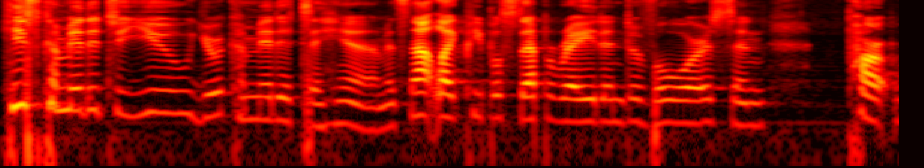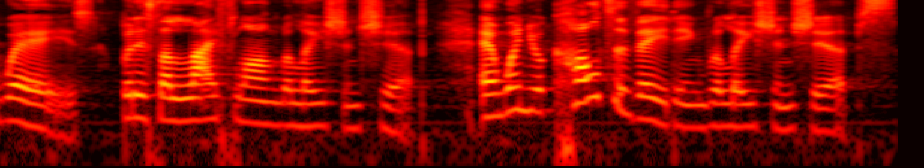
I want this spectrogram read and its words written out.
He's committed to you you're committed to him. It's not like people separate and divorce and part ways but it's a lifelong relationship and when you're cultivating relationships,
